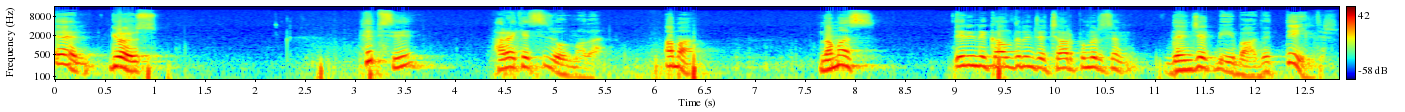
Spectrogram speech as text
el, göz hepsi hareketsiz olmalı. Ama namaz elini kaldırınca çarpılırsın denecek bir ibadet değildir.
